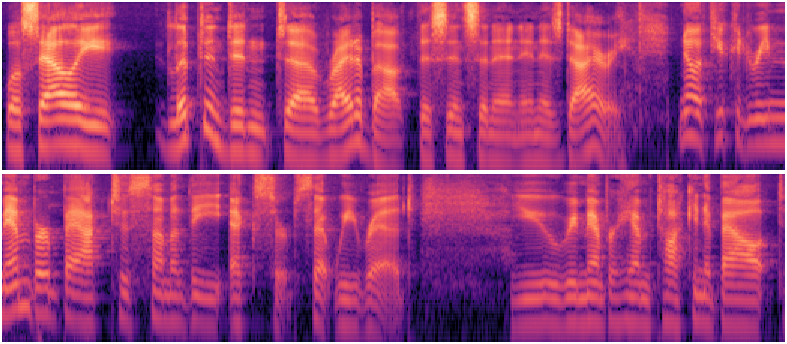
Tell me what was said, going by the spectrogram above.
Well, Sally, Lipton didn't uh, write about this incident in his diary. No, if you could remember back to some of the excerpts that we read, you remember him talking about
